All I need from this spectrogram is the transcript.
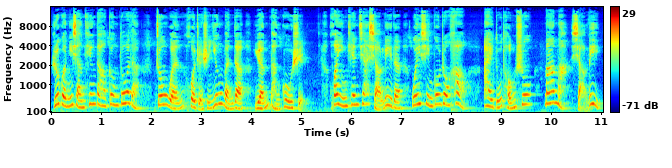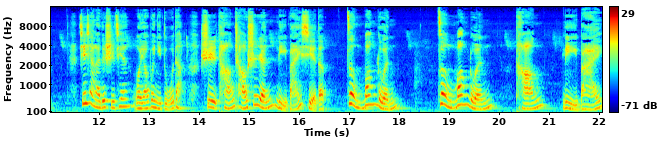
如果你想听到更多的中文或者是英文的原版故事，欢迎添加小丽的微信公众号“爱读童书妈妈小丽”。接下来的时间，我要为你读的是唐朝诗人李白写的《赠汪伦》。《赠汪伦》，唐·李白。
